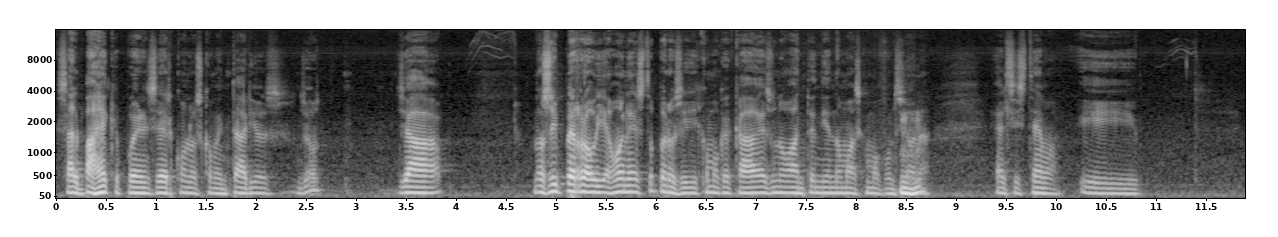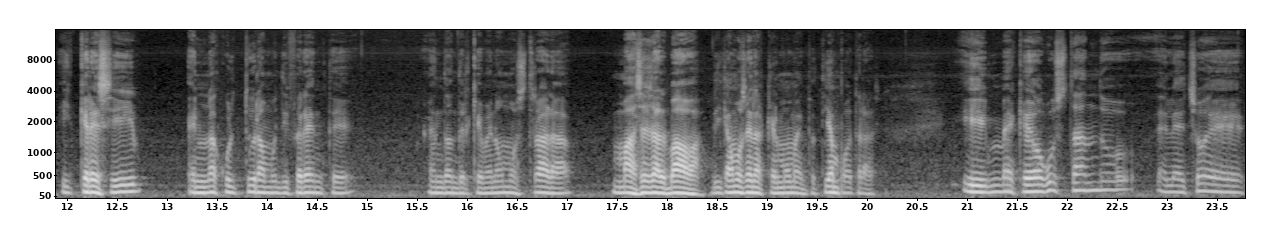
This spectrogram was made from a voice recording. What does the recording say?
salvaje que pueden ser con los comentarios. Yo ya no soy perro viejo en esto, pero sí como que cada vez uno va entendiendo más cómo funciona el sistema. Y, y crecí en una cultura muy diferente, en donde el que menos mostrara, más se salvaba, digamos en aquel momento, tiempo atrás. Y me quedó gustando el hecho de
